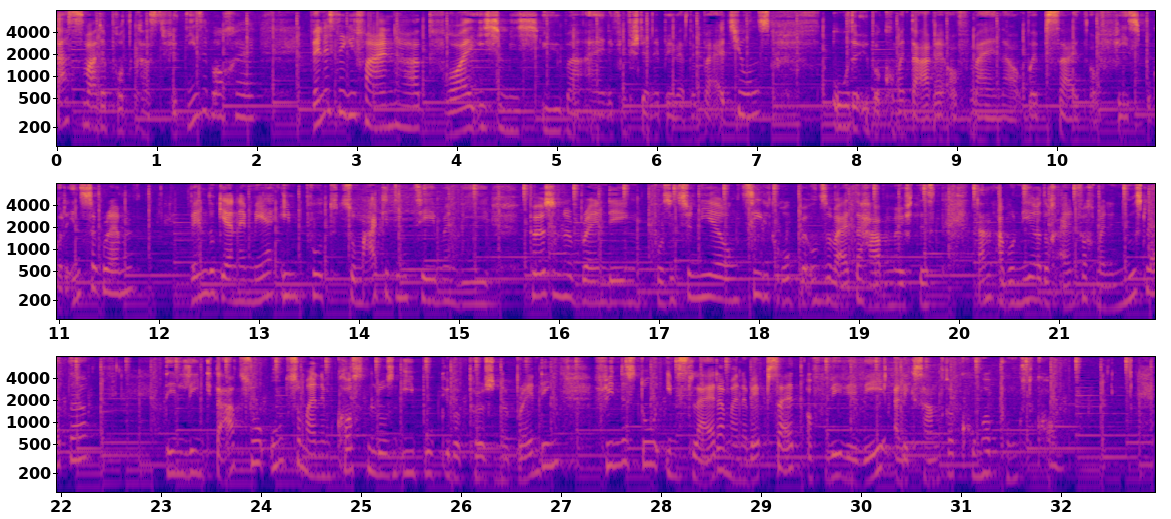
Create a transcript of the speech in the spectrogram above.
Das war der Podcast für diese Woche. Wenn es dir gefallen hat, freue ich mich über eine 5-Sterne-Bewertung bei iTunes oder über Kommentare auf meiner Website auf Facebook oder Instagram. Wenn du gerne mehr Input zu Marketingthemen wie Personal Branding, Positionierung, Zielgruppe und so weiter haben möchtest, dann abonniere doch einfach meinen Newsletter. Den Link dazu und zu meinem kostenlosen E-Book über Personal Branding findest du im Slider meiner Website auf www.alexandrakummer.com.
